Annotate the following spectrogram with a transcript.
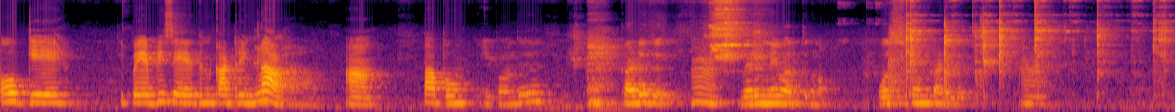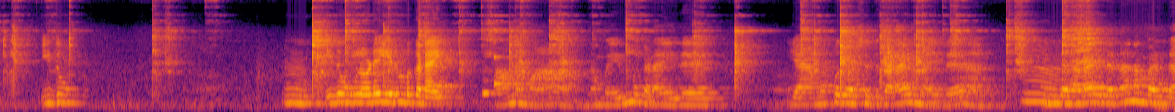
ஓகே. இப்போ எப்படி செய்யறதுன்னு காட்டுறீங்களா? ஆ, பார்ப்போம். இப்போ வந்து கடுகு ம். வெறுமனே வறுத்துக்கணும். ஒரு ஸ்பூன் கடுகு. இது ம் இது உங்களோட இரும்பு கடாய். ஆமாம்மா. நம்ம இரும்பு கடாய் இது. ஏன் முப்பது வருஷத்து கடாய்மா இது. இந்த கடாயில தான் நம்ம இந்த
